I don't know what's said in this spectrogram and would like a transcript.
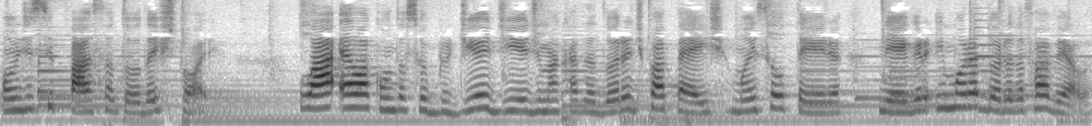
onde se passa toda a história. Lá ela conta sobre o dia a dia de uma catadora de papéis, mãe solteira, negra e moradora da favela.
